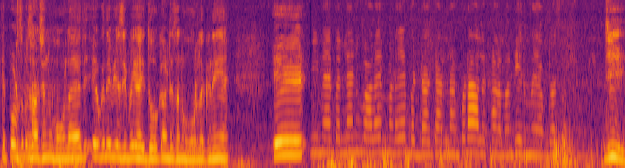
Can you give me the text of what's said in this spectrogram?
ਤੇ ਪੁਲਿਸ ਪ੍ਰਸ਼ਾਸਨ ਨੂੰ ਫੋਨ ਲਾਇਆ ਤੇ ਇਹ ਕਹਿੰਦੇ ਵੀ ਅਸੀਂ ਬਈ ਹਜੇ 2 ਘੰਟੇ ਸਾਨੂੰ ਹੋਰ ਲੱਗਣੇ ਆ ਇਹ ਵੀ ਮੈਂ ਪਹਿਲਾਂ ਇਹਨੂੰ ਵਾਲਾ ਮੜਾ ਜਿਹਾ ਵੱਡਾ ਕਰ ਲਾਂ ਪੜਾ ਲਿਖਾ ਲਾਂ ਫਿਰ ਮੈਂ ਆਪਦਾ ਸੋਚੂੰਗੀ। ਜੀ।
